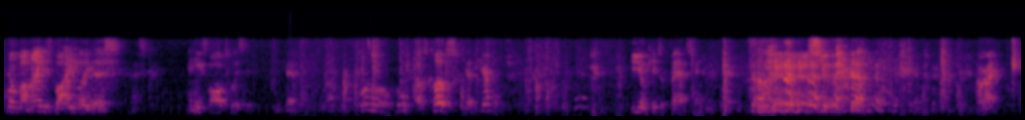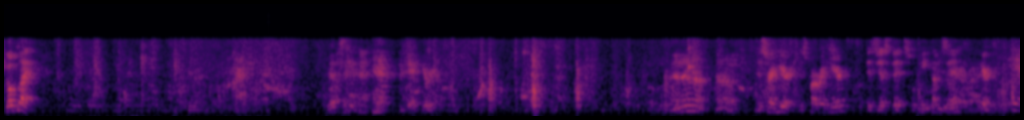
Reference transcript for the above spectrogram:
from behind his body like this. That's good. And he's all twisted. Okay? Whoa, whoa, that was close. You gotta be careful. You young kids are fast, man. Shoot. Alright, go play. Okay, here we go. this right here, this part right here is just this. When he comes in, here. Yeah,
